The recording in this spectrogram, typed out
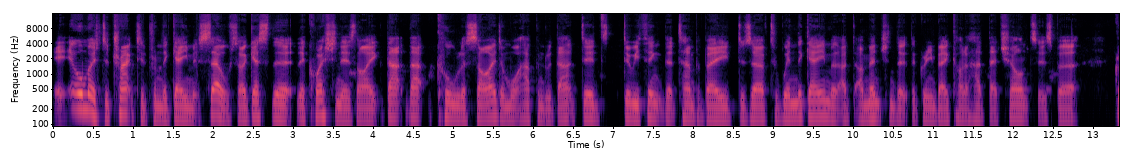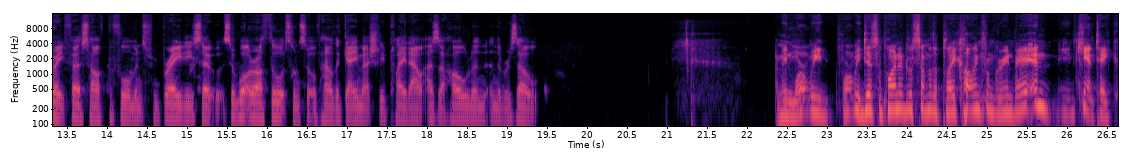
it almost detracted from the game itself. So I guess the the question is like that that call aside and what happened with that. Did do we think that Tampa Bay deserved to win the game? I, I mentioned that the Green Bay kind of had their chances, but great first half performance from Brady. So so what are our thoughts on sort of how the game actually played out as a whole and, and the result? I mean, weren't we weren't we disappointed with some of the play calling from Green Bay? And you can't take,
